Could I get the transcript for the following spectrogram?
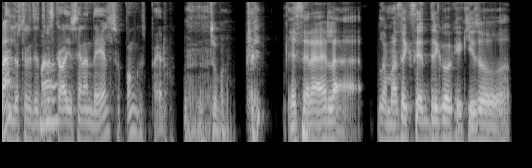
Va, y los 33 va. caballos eran de él, supongo, espero. Supongo. Ese era la, lo más excéntrico que quiso.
